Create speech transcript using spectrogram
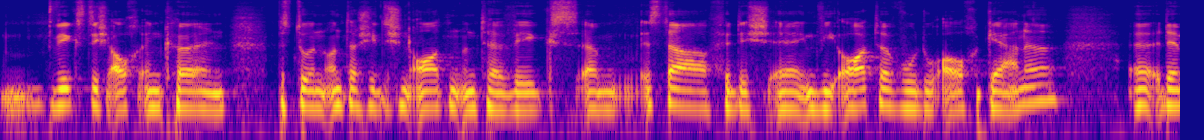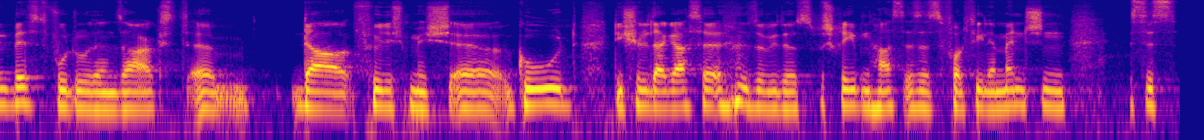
bewegst dich auch in Köln, bist du in unterschiedlichen Orten unterwegs. Ähm, ist da für dich äh, irgendwie Orte, wo du auch gerne äh, denn bist, wo du dann sagst, ähm, da fühle ich mich äh, gut. Die Schildergasse, so wie du es beschrieben hast, ist es voll viele Menschen. Es ist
